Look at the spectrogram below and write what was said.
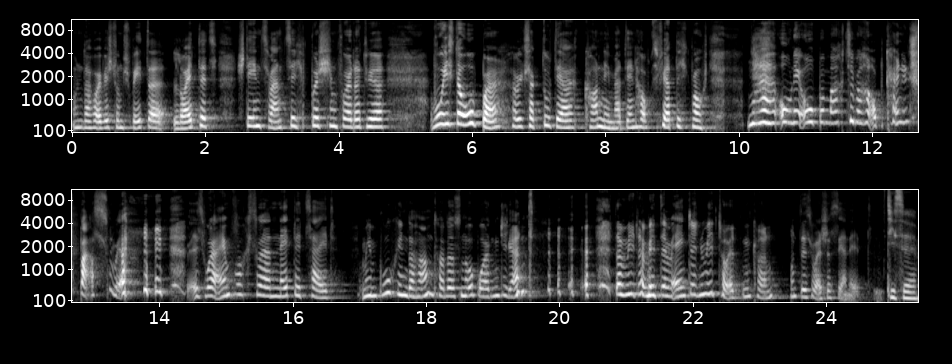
und eine halbe Stunde später läutet, stehen 20 Burschen vor der Tür. Wo ist der Opa? Habe ich gesagt, du, der kann nicht mehr, den habt ihr fertig gemacht. Na, ohne Opa macht es überhaupt keinen Spaß mehr. es war einfach so eine nette Zeit. Mit dem Buch in der Hand hat er Snowboarden gelernt, damit er mit dem Enkel mithalten kann. Und das war schon sehr nett. Diese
